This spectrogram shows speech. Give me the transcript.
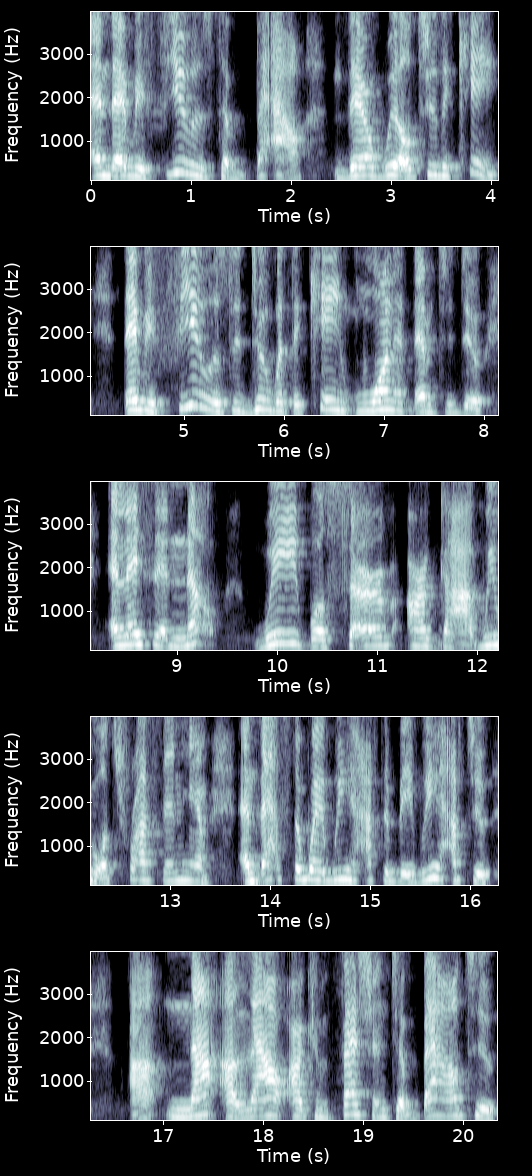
And they refused to bow their will to the king. They refused to do what the king wanted them to do. And they said, No, we will serve our God. We will trust in him. And that's the way we have to be. We have to uh, not allow our confession to bow to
